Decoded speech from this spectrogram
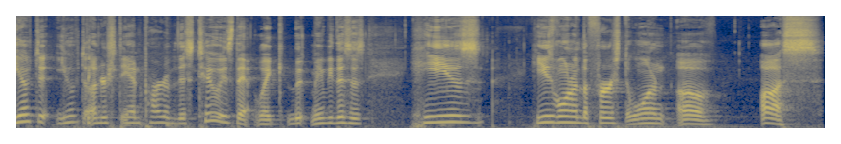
you have to you have to understand part of this too is that like th- maybe this is he's he's one of the first one of us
